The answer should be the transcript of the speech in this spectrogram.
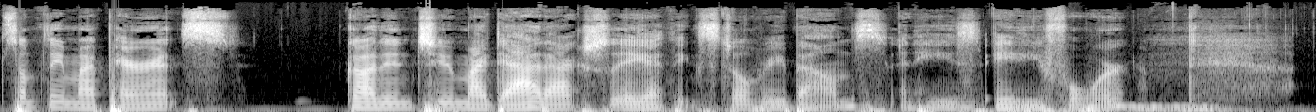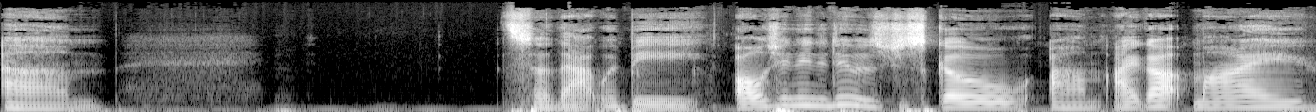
something my parents got into. My dad actually, I think, still rebounds, and he's 84. Um, so that would be all you need to do is just go. Um, I got my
